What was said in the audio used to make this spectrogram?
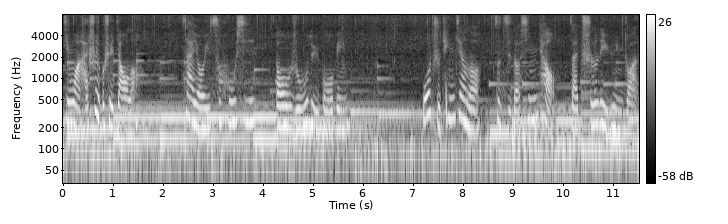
今晚还睡不睡觉了？再有一次呼吸都如履薄冰。我只听见了自己的心跳在吃力运转，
